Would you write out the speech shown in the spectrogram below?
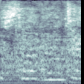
I'm still days, love.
